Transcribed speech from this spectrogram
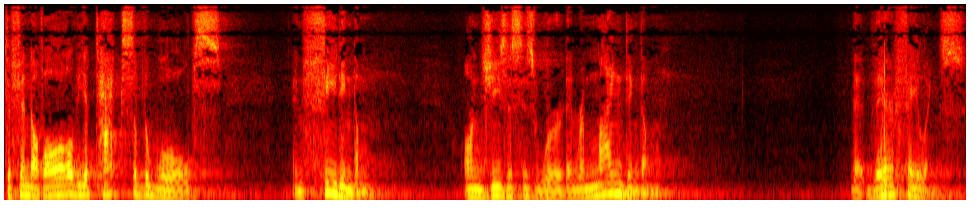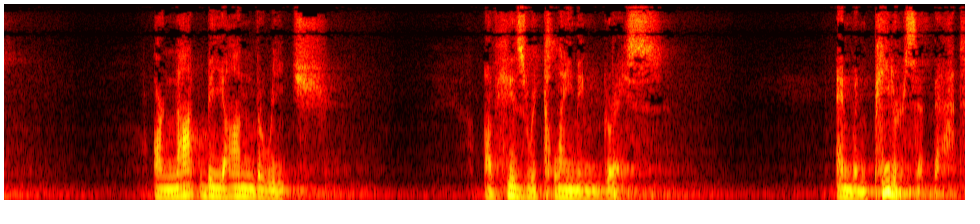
to fend off all the attacks of the wolves and feeding them on Jesus' word and reminding them that their failings are not beyond the reach of his reclaiming grace. And when Peter said that,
